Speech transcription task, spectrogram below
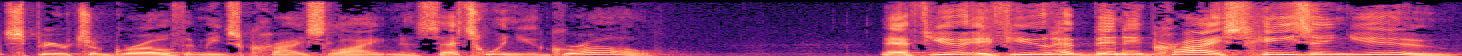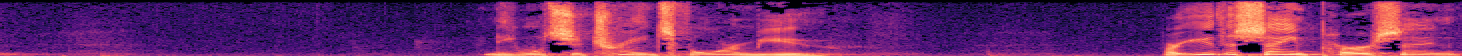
spiritual growth, it means Christ likeness. That's when you grow. Now, if you, if you have been in Christ, He's in you. And He wants to transform you. Are you the same person?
